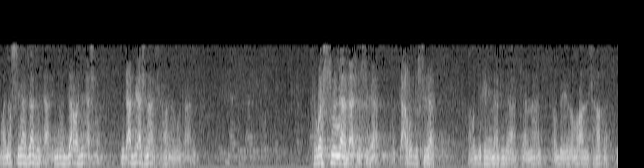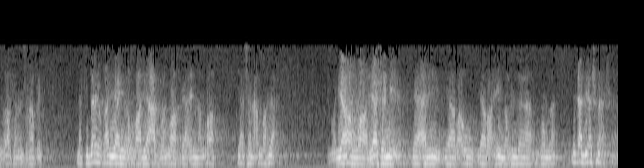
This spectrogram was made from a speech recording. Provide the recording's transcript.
وأن الصفات لا تدعى إنما الدعوة للأسماء. يدعى بأسماء سبحانه وتعالى. توسل لا بأس بالصفات والتعوذ بالصفات. أعوذ بكلمات الله التامات أعوذ برضا الله من سخطه برضاك من سخطك لكن لا يقال يا رضا الله يا عفو الله يا علم الله يا سمع الله لا. يا الله يا سميع يا عليم يا رؤوف يا رحيم اغفر لنا وارحمنا يدعى باسماء أسماء.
